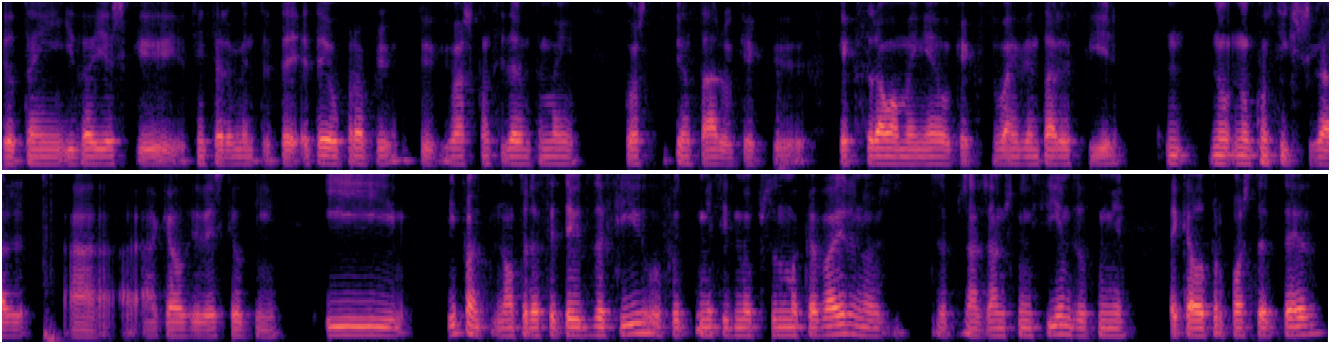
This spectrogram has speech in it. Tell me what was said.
Ele tem ideias que, sinceramente, até, até eu próprio, que eu acho que considero-me também, gosto de pensar o que, é que, o que é que será o amanhã, o que é que se vai inventar a seguir, não, não consigo chegar àquelas ideias que ele tinha. E, e pronto, na altura aceitei o desafio, eu fui, tinha sido meu professor numa cadeira, nós já, já nos conhecíamos, ele tinha aquela proposta de tese,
